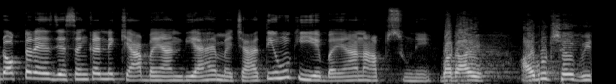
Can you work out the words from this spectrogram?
डॉक्टर एस जयशंकर ने क्या बयान दिया है मैं चाहती हूँ की ये बयान आप सुने। But I I would say we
